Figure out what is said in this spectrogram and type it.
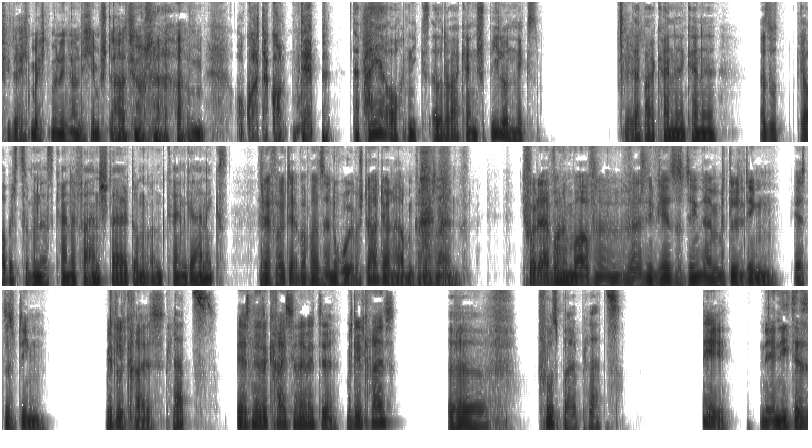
Vielleicht möchte man den noch nicht im Stadion haben. Oh Gott, da kommt ein Depp. Da war ja auch nichts. Also da war kein Spiel und nichts. Da war keine, keine, also glaube ich zumindest, keine Veranstaltung und kein gar nichts. vielleicht wollte er einfach mal seine Ruhe im Stadion haben, kann doch sein. Ich wollte einfach nur mal auf, weiß nicht, wie heißt das Ding da, Mittelding? Wie heißt das Ding? Mittelkreis. Platz, Wer ist denn dieser Kreis in der Mitte? Mittelkreis? äh, Fußballplatz. Nee. Nee, nicht das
